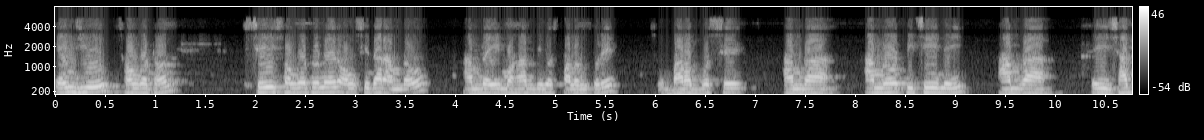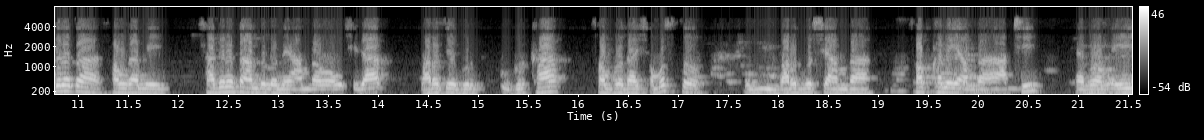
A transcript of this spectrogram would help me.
এনজিও সংগঠন। সেই সংগঠনের অংশীদার আমরাও, আমরা এই মহান দিবস পালন করে ভারতবর্ষে আমরা, আমরাও পিছিয়ে নেই। আমরা এই স্বাধীনতা সংগ্রামী, স্বাধীনতা আন্দোলনে আমরাও অংশীদার, ভারতীয় গুর- গুর্খা সম্প্রদায় সমস্ত ভারতবর্ষে আমরা সবখানে আমরা আছি এবং এই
